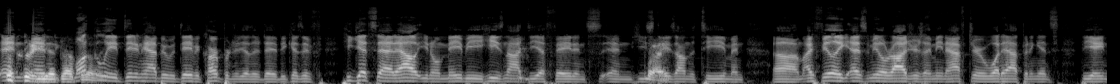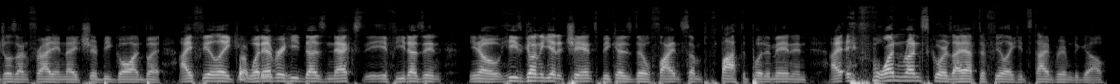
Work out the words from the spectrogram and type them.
And, and yeah, luckily, it didn't happen with David Carpenter the other day because if he gets that out, you know maybe he's not DFA'd and and he stays on the team. And um, I feel like Esmil Rogers. I mean, after what happened against the Angels on Friday night, should be gone. But I feel like whatever he does next, if he doesn't you know he's going to get a chance because they'll find some spot to put him in. And I, if one run scores, I have to feel like it's time for him to go.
